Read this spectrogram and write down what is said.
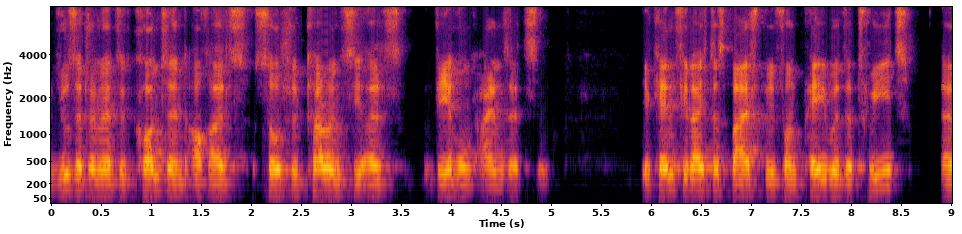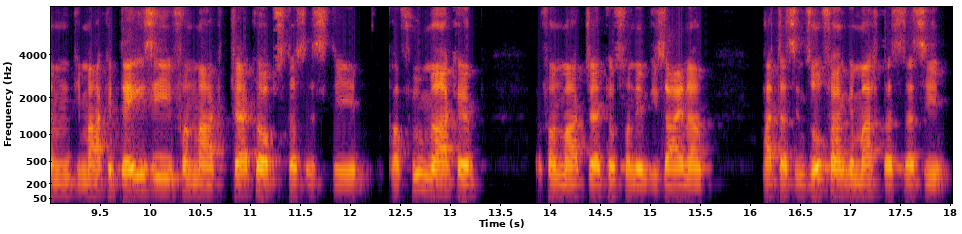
User-Generated Content auch als Social Currency, als Währung einsetzen. Ihr kennt vielleicht das Beispiel von Pay with a Tweet. Ähm, die Marke Daisy von Marc Jacobs, das ist die Parfümmarke von Marc Jacobs, von dem Designer, hat das insofern gemacht, dass, dass sie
